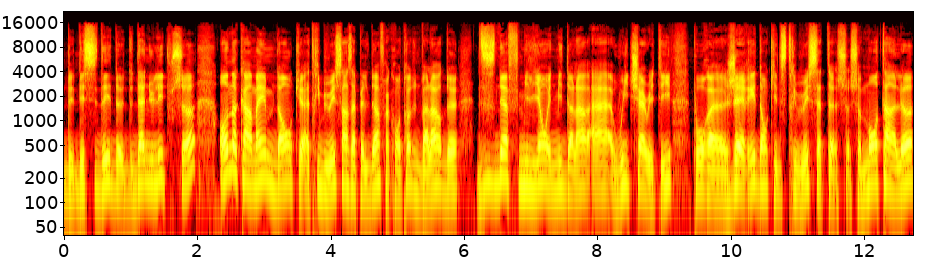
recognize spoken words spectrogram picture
décidé d'annuler tout ça. On a quand même donc attribué sans appel d'offres un contrat d'une valeur de 19 millions de dollars à We Charity pour euh, gérer donc et distribuer ce, montant-là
